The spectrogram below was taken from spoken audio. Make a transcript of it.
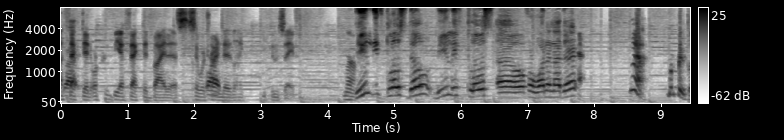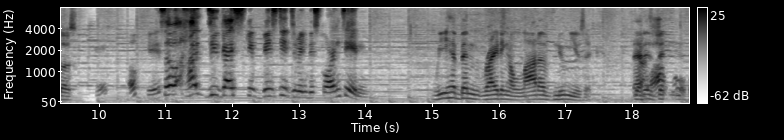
affected or could be affected by this. So we're trying to like keep them safe. Do you live close though? Do you live close uh, for one another? Yeah, we're pretty close. Okay. So how do you guys keep busy during this quarantine? we have been writing a lot of new music. That Yeah. has Wow, been cool.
